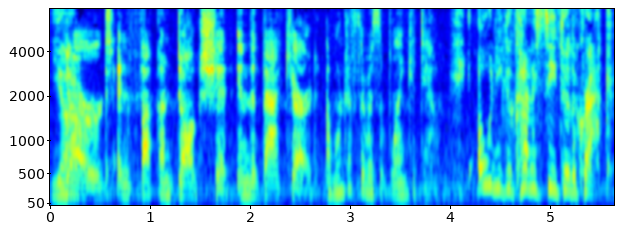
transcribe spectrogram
yard. Yard and fuck on dog shit in the backyard. I wonder if there was a blanket down. Oh, and he could kind of see through the crack.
